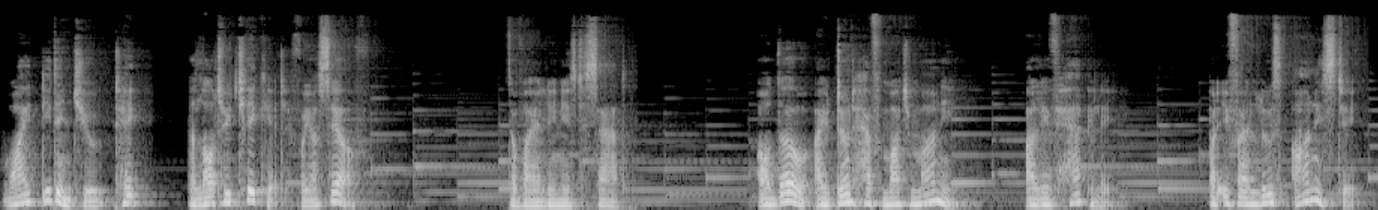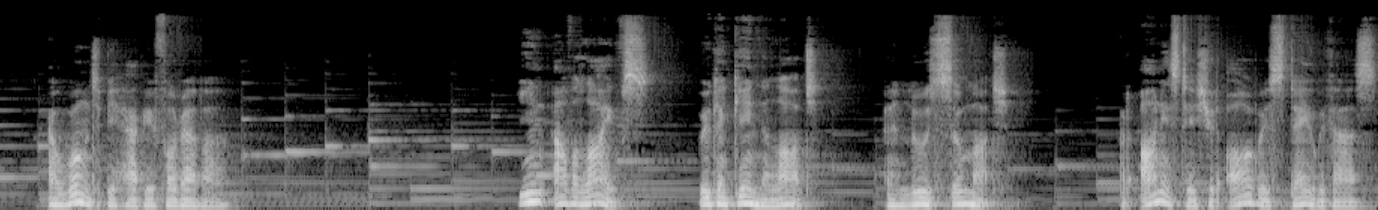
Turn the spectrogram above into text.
why didn't you take the lottery ticket for yourself? The violinist said, Although I don't have much money, I live happily. But if I lose honesty, I won't be happy forever. In our lives, we can gain a lot and lose so much. But honesty should always stay with us.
